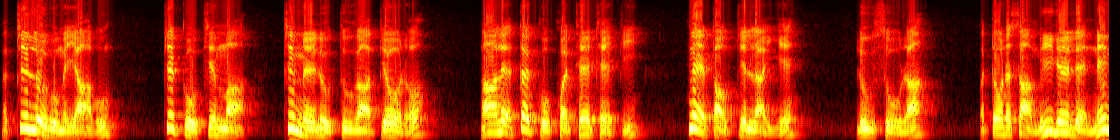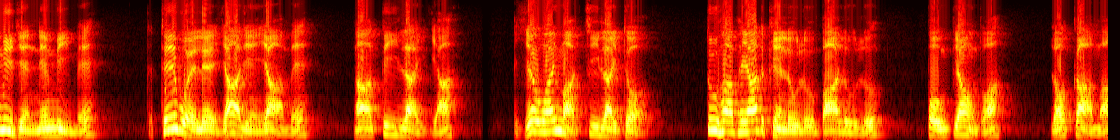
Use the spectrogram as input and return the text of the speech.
မဖြစ်လို့ကိုမရဘူးဖြစ်ကိုဖြစ်မှ ဖြစ်မယ်လို့သူကပြောတော့ငါလည်းအသက်ကိုခွက်ထဲထည့်ပြီးငှဲ့တော့ပြစ်လိုက်ရဲ့လူဆိုတာမတော်တဆမိခဲ့လဲနင်းမိခြင်းနင်းမိမယ်တသေးွယ်လဲရခြင်းရမယ်ငါတီးလိုက်ရာအရက်ဝိုင်းမှာကြည်လိုက်တော့ သူဟာဖျားသခင်လိုလိုပါလိုလိုပုံပြောင်းသွားလောကမှာ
